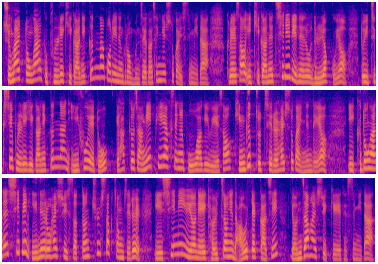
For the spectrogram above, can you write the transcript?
주말 동안 그 분리 기간이 끝나버리는 그런 문제가 생길 수가 있습니다. 그래서 이 기간을 7일 이내로 늘렸고요. 또 이 즉시 분리 기간이 끝난 이후에도 학교장이 피해 학생을 보호하기 위해서 긴급 조치를 할 수가 있는데요. 이 그동안은 10일 이내로 할 수 있었던 출석 정지를 이 심의위원회의 결정이 나올 때까지 연장할 수 있게 됐습니다.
